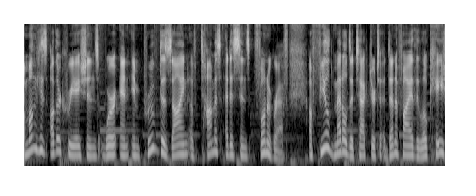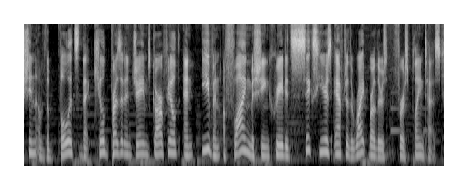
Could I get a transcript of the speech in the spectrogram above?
Among his other creations were an improved design of Thomas Edison's phonograph, a field metal detector to identify the location of the bullets that killed President James Garfield, and even a flying machine created six years after the Wright brothers' first plane test.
